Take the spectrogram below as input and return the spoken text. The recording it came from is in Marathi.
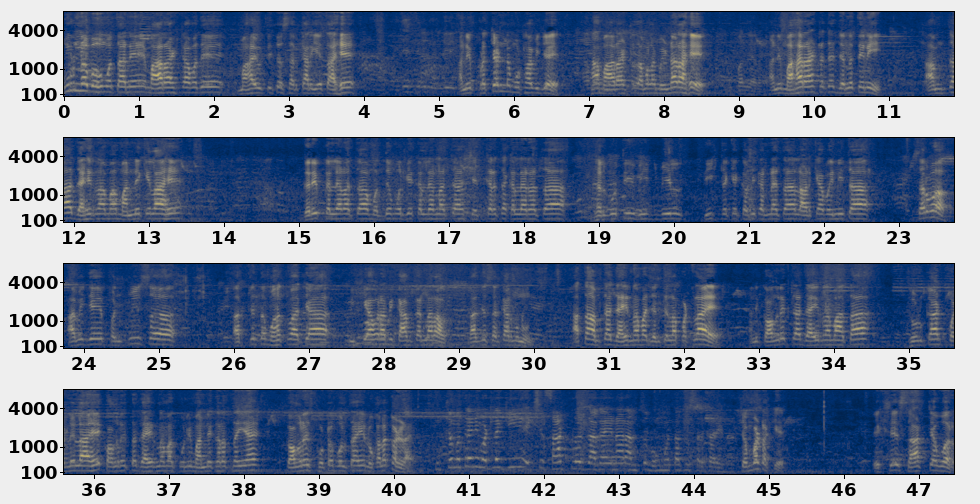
पूर्ण बहुमताने महाराष्ट्रामध्ये महायुतीचं सरकार येत आहे. आणि प्रचंड मोठा विजय हा महाराष्ट्रात आम्हाला मिळणार आहे. आणि महाराष्ट्राच्या जनतेने आमचा जाहीरनामा मान्य केला आहे. गरीब कल्याणाचा मध्यमवर्गीय कल्याणाचा शेतकऱ्याच्या कल्याणाचा घरगुती वीज बिल तीस टक्के कमी करण्याचा लाडक्या बहिणीचा सर्व आम्ही जे पंचवीस अत्यंत महत्त्वाच्या विषयावर आम्ही काम करणार आहोत राज्य सरकार म्हणून. आता आमचा जाहीरनामा जनतेला पटला आहे आणि काँग्रेसचा जाहीरनामा आता धुडकाट पडलेला आहे. काँग्रेसचा जाहीरनामा कोणी मान्य करत नाही आहे. काँग्रेस खोटं बोलत आहे हे लोकांना कळलं आहे मुख्यमंत्र्यांनी म्हटलं की एकशे साठ प्लस जागा येणार आमचं बहुमताचं सरकार येणार. शंभर टक्के. एकशे साठच्या वर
